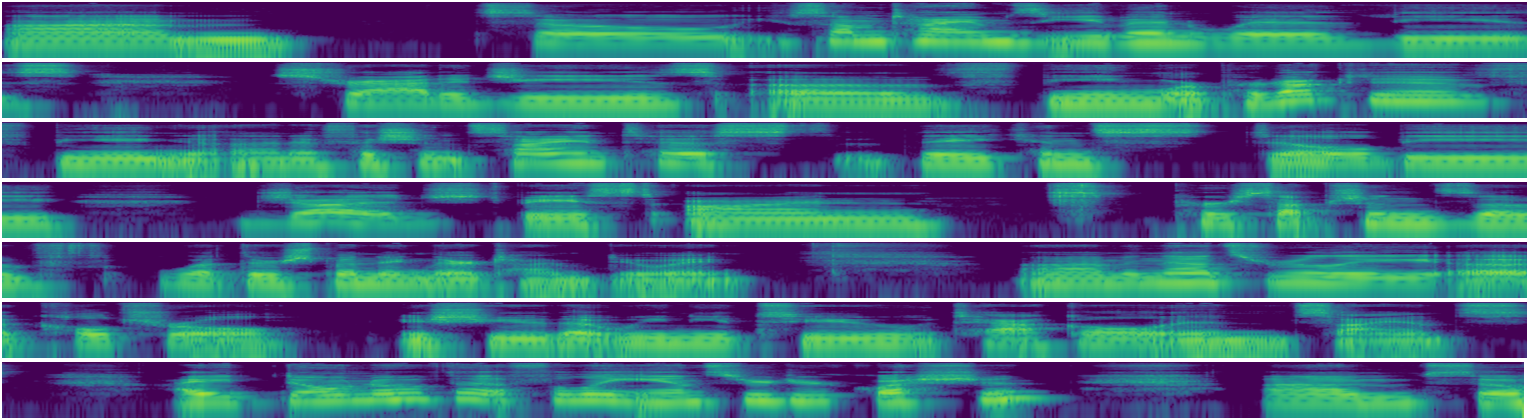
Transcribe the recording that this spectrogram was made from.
Um, so sometimes, even with these strategies of being more productive, being an efficient scientist, they can still be judged based on perceptions of what they're spending their time doing. Um, and that's really a cultural issue that we need to tackle in science. I don't know if that fully answered your question. Um, so,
